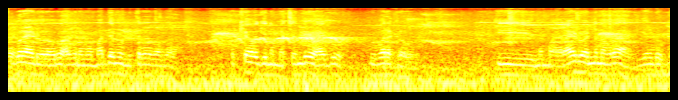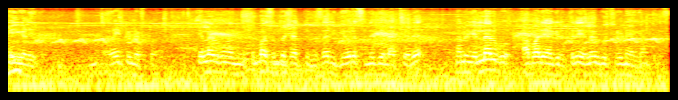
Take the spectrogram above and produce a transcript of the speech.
ಸುಬ್ಬರಾಯಡವರವರು ಹಾಗೂ ನಮ್ಮ ಮಾಧ್ಯಮ ಮಿತ್ರರಾದ ಮುಖ್ಯವಾಗಿ ನಮ್ಮ ಚಂದ್ರು ಹಾಗೂ ಮುಬಾರಕ್ರವರು ಈ ನಮ್ಮ ರಾಯುಡು ಅಣ್ಣನವರ ಎರಡು ಕೈಗಳಿವೆ ರೈಟ್ ಟು ಲೆಫ್ಟು ಎಲ್ಲರಿಗೂ ನನಗೆ ತುಂಬ ಸಂತೋಷ ಆಗ್ತಿದೆ ಸರ್. ಈ ದೇವರ ಸನ್ನಿಧಿಯಲ್ಲಿ ಆಗ್ತದೆ ನಾನು ಎಲ್ಲರಿಗೂ ಆಭಾರಿ ಆಗಿರ್ತೀನಿ ಎಲ್ಲರಿಗೂ ಚಿರುಣಿ ಆಗಿರ್ತೀನಿ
